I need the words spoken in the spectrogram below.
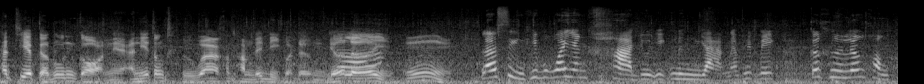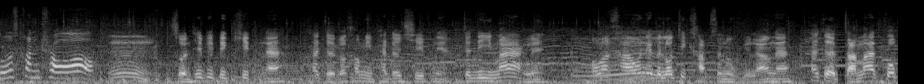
ถ้าเทียบกับรุ่นก่อนเนี่ย อันนี้ต้องถือว่าเขาทำได้ดีกว่าเดิม เยอะเลย อืม แล้วสิ่งที่ปุ๊กว่ายังขาดอยู่อีกหนึ่งอย่างนะพี่บิ๊ก ก็คือเรื่องของ cruise control อืมส่วนที่พี่ปิ๊กคิดนะ ถ้าเกิดว่าเขามี paddle shift เนี่ยจะดีมากเลย เพราะว่าเขาเนี่ยเป็นรถที่ขับสนุกอยู่แล้วนะ ถ้าเกิดสามารถควบ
